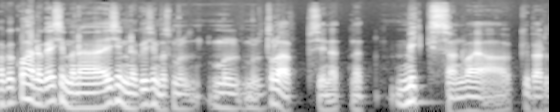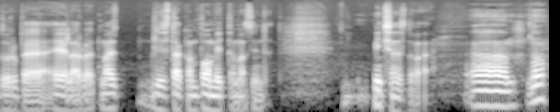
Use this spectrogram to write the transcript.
aga kohe nagu esimene, esimene küsimus mul, mul, mul tuleb siin, et, et miks on vaja küberturbe eelarvet, ma lihtsalt hakkan pommitama sind, et miks on seda vaja uh,? Noh,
